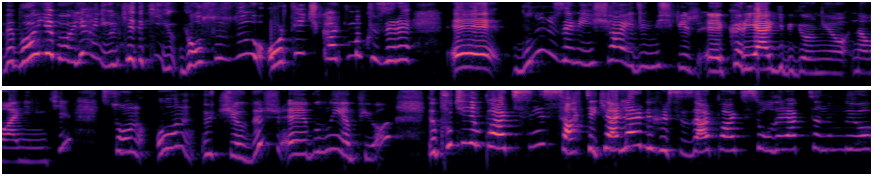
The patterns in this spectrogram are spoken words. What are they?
ve böyle böyle hani ülkedeki yolsuzluğu ortaya çıkartmak üzere e, bunun üzerine inşa edilmiş bir e, kariyer gibi görünüyor Navalny'ninki. Son 13 yıldır e, bunu yapıyor ve Putin'in partisini sahtekarlar ve hırsızlar partisi olarak tanımlıyor.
